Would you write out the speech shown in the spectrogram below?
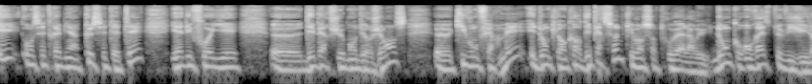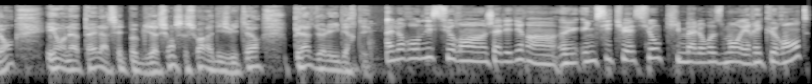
et on sait très bien que cet été, il y a des foyers d'hébergement d'urgence qui vont fermer et donc il y a encore des personnes qui vont se retrouver à la rue. Donc on reste vigilant et on appelle à cette mobilisation ce soir à 18h, place de la Liberté. Alors on est sur j'allais dire, une situation qui malheureusement est récurrente,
